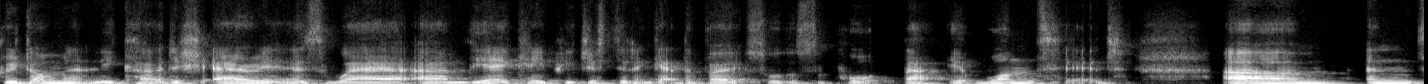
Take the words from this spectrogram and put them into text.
predominantly Kurdish areas where um, the AKP just didn't get the votes or the support that it wanted. Um, and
